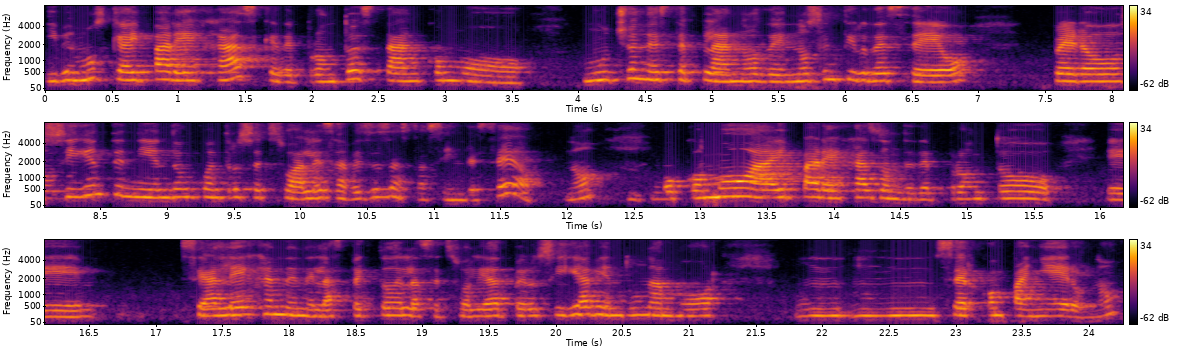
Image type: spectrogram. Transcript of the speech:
Y vemos que hay parejas que de pronto están como mucho en este plano de no sentir deseo, pero siguen teniendo encuentros sexuales a veces hasta sin deseo, ¿no? O como hay parejas donde de pronto eh, se alejan en el aspecto de la sexualidad, pero sigue habiendo un amor, un, ser compañero, ¿no?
